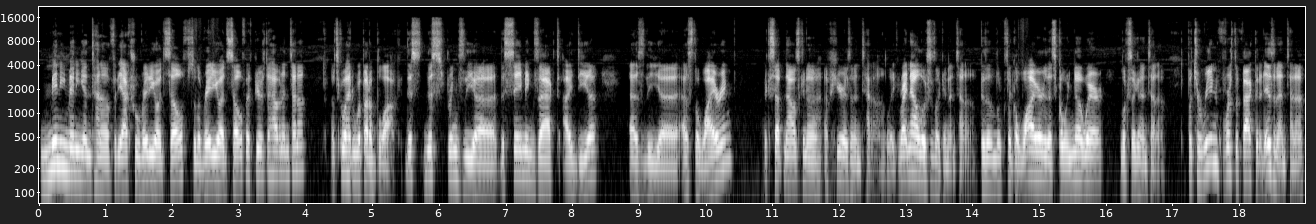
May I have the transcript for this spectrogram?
mini, mini antenna for the actual radio itself, so the radio itself appears to have an antenna, let's go ahead and whip out a block. This this brings the uh, the same exact idea as the uh, as the wiring, except now it's gonna appear as an antenna. Like right now, it looks like an antenna because it looks like a wire that's going nowhere. Looks like an antenna. But to reinforce the fact that it is an antenna,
